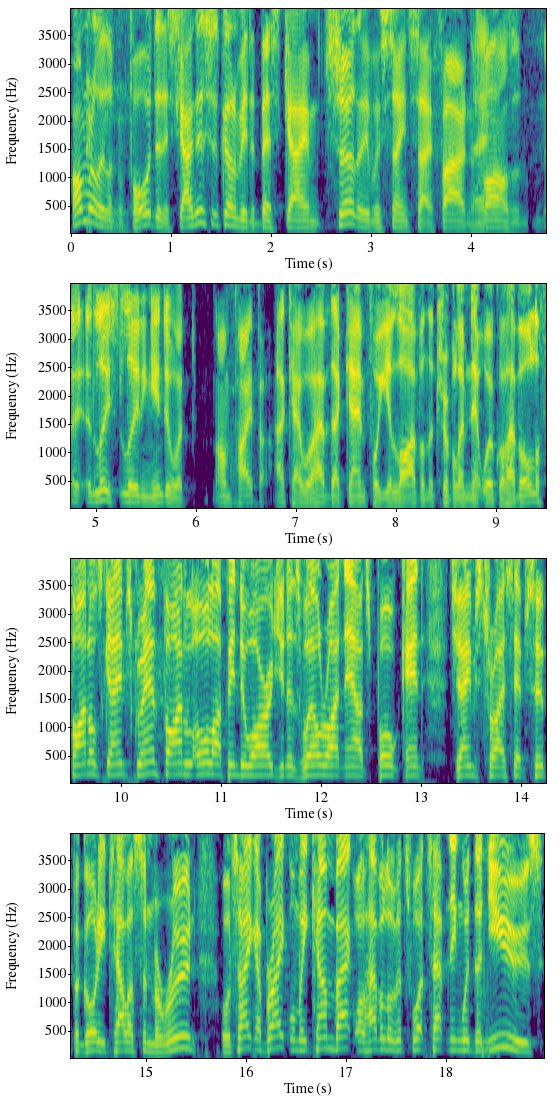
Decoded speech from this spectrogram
I'm really looking forward to this game. This is going to be the best game certainly we've seen so far in the finals, at least leading into it on paper. Okay, we'll have that game for you live on the Triple M network. We'll have all the finals games, grand final, all up into Origin as well. Right now, it's Paul Kent, James Triceps, Hooper, Gordy, Tallis, Maroon. We'll take a break. When we come back, we'll have a look at what's happening with the news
